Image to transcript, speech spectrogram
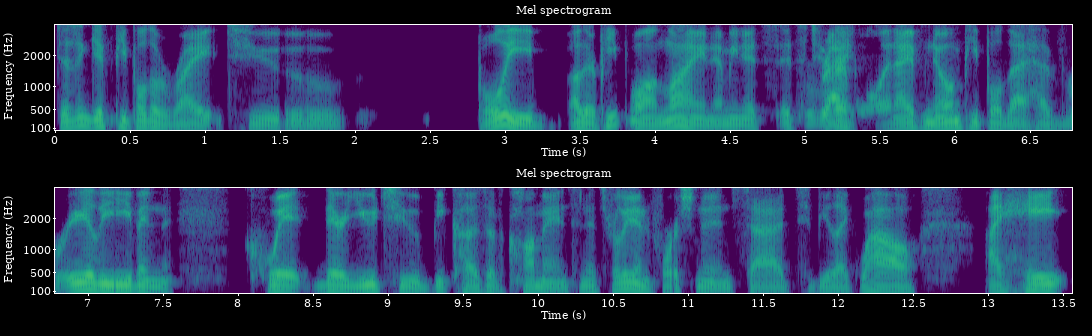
doesn't give people the right to bully other people online. I mean, it's it's Right. terrible. And I've known people that have really even quit their YouTube because of comments. And it's really unfortunate and sad to be like, wow, I hate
